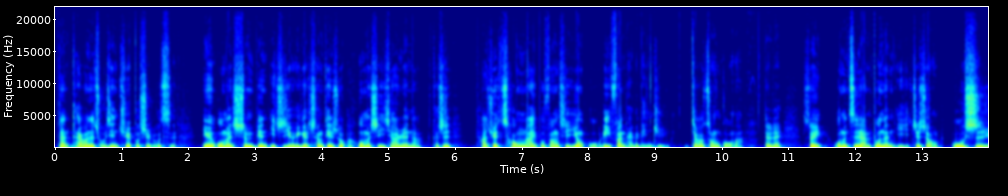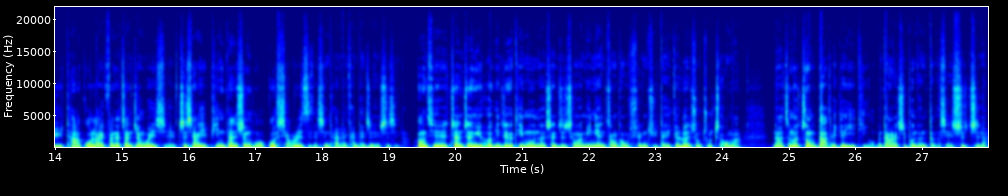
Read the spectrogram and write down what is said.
但台湾的处境却不是如此，因为我们身边一直有一个成天说啊我们是一家人啊，可是他却从来不放弃用武力犯台的邻居，叫做中国嘛，对不对？所以，我们自然不能以这种无视于他国来犯的战争威胁，只想以平淡生活过小日子的心态来看待这件事情况且，战争与和平这个题目呢，甚至成为明年总统选举的一个论述主轴嘛。那这么重大的一个议题，我们当然是不能等闲视之啊。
